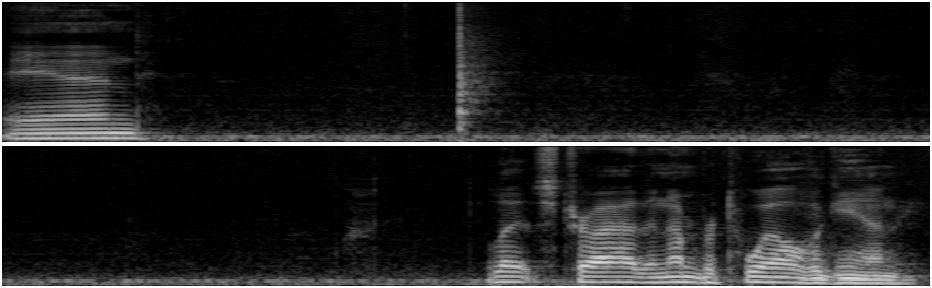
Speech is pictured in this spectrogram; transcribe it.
And let's try the number 12 again.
